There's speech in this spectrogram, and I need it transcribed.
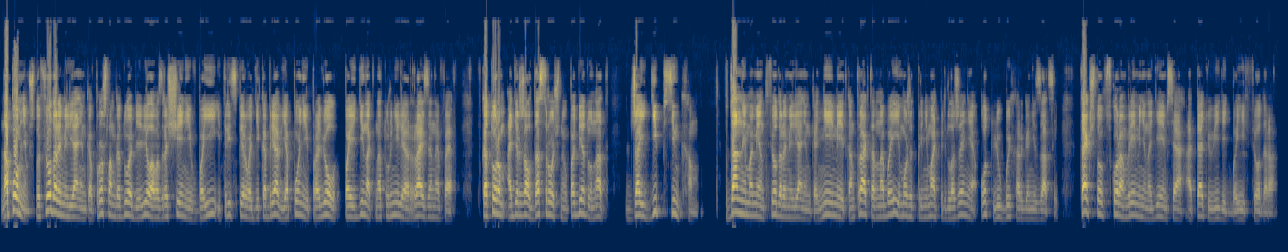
Напомним, что Федор Емельяненко в прошлом году объявил о возвращении в бои и 31 декабря в Японии провел поединок на турнире Ryzen FF, в котором одержал досрочную победу над Джайдип Сингхам. В данный момент Федор Емельяненко не имеет контрактов на бои и может принимать предложения от любых организаций. Так что в скором времени надеемся опять увидеть бои Федора.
